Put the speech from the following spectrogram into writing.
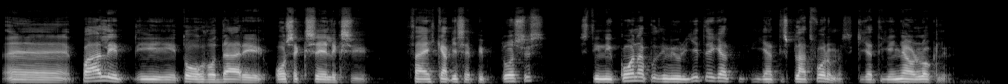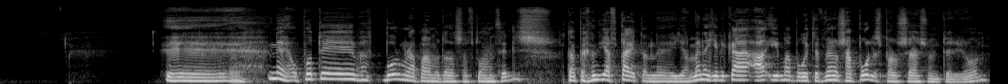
ε, πάλι το 80 ως εξέλιξη θα έχει κάποιες επιπτώσεις στην εικόνα που δημιουργείται για, για τις πλατφόρμες και για τη γενιά ολόκληρη. Ε, ναι, οπότε μπορούμε να πάμε τώρα σε αυτό αν θέλεις. Τα παιχνίδια αυτά ήταν ε, για μένα. Γενικά είμαι απογοητευμένος από όλες τις παρουσιάσεις των εταιριών.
